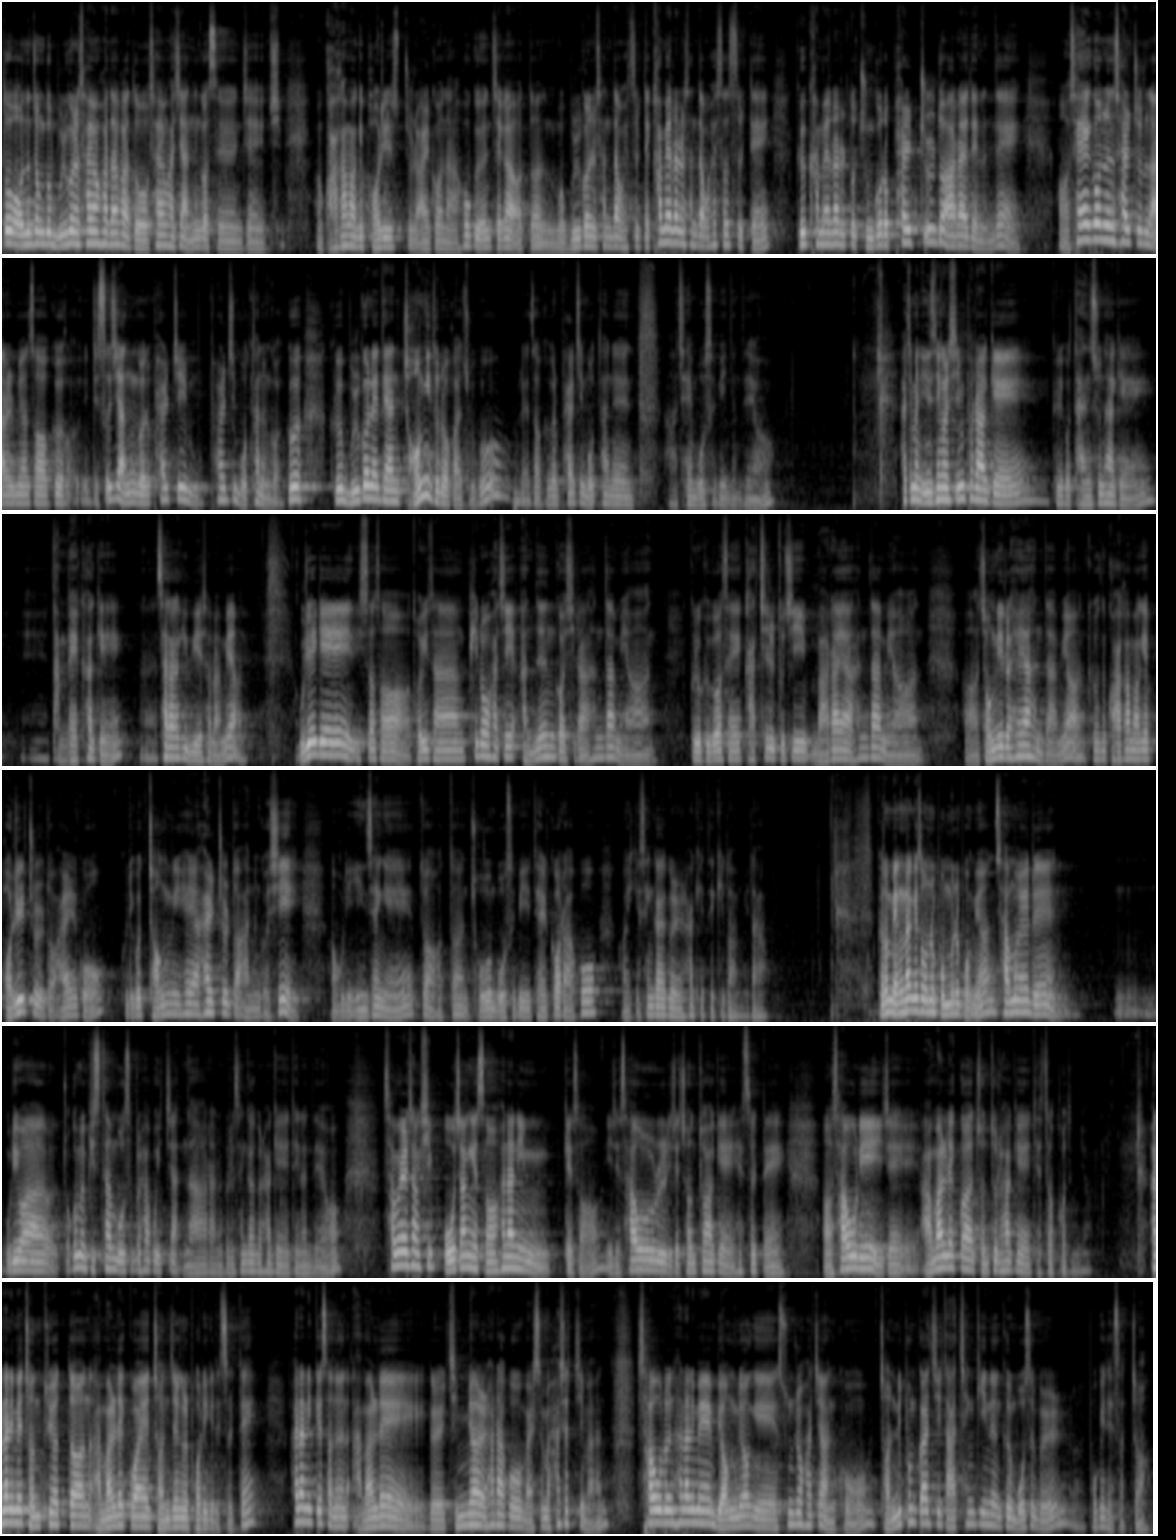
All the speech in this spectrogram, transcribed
또 어느 정도 물건을 사용하다가도 사용하지 않는 것은 이제 어, 과감하게 버릴 줄 알거나 혹은 제가 어떤 뭐 물건을 산다고 했을 때 카메라를 산다고 했었을 때 그 카메라를 또 중고로 팔 줄도 알아야 되는데 어, 새 거는 살 줄은 알면서 그 이제 쓰지 않는 거는 팔지 팔지 못하는 것. 그, 그 물건에 대한 정이 들어가지고 그래서 그걸 팔지 못하는 아, 제 모습이 있는데요. 하지만 인생을 심플하게 그리고 단순하게 담백하게 살아가기 위해서라면 우리에게 있어서 더 이상 필요하지 않는 것이라 한다면 그리고 그것에 가치를 두지 말아야 한다면 어, 정리를 해야 한다면 그것은 과감하게 버릴 줄도 알고 그리고 정리해야 할 줄도 아는 것이 어, 우리 인생의 또 어떤 좋은 모습이 될 거라고 어, 이렇게 생각을 하게 되기도 합니다. 그런 맥락에서 오늘 본문을 보면 사무엘은 우리와 조금은 비슷한 모습을 하고 있지 않나라는 그런 생각을 하게 되는데요. 사무엘상 15장에서 하나님께서 이제 사울을 이제 전투하게 했을 때 어, 사울이 이제 아말렉과 전투를 하게 됐었거든요. 하나님의 전투였던 아말렉과의 전쟁을 벌이게 됐을 때 하나님께서는 아말렉을 진멸하라고 말씀을 하셨지만 사울은 하나님의 명령에 순종하지 않고 전리품까지 다 챙기는 그 모습을 보게 됐었죠.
